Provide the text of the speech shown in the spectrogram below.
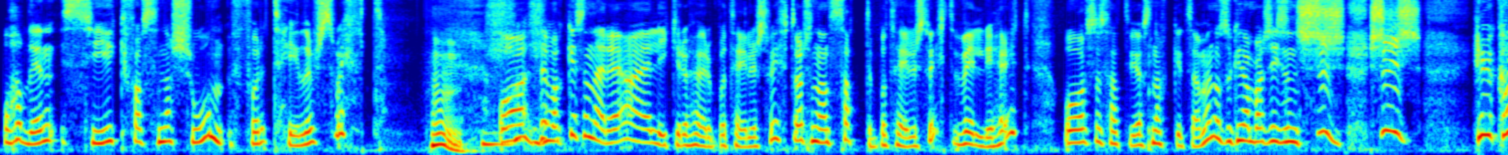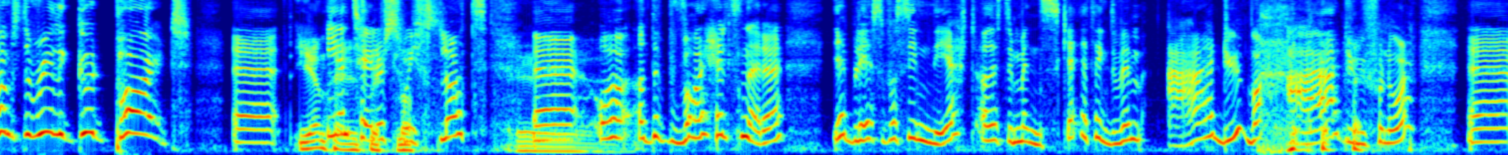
og hadde en syk fascinasjon for Taylor Swift. Og det var ikke sånn derre ja, jeg liker å høre på Taylor Swift. Det var sånn Han satte på Taylor Swift veldig høyt, og så satt vi og snakket sammen. Og så kunne han bare si sånn Hysj! Hysj! Here comes the really good part! Eh, I en Taylor Swift-låt. Swift-låt. eh, og det var helt sånn derre Jeg ble så fascinert av dette mennesket. Jeg tenkte hvem er du? Hva er du for noe? Eh,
